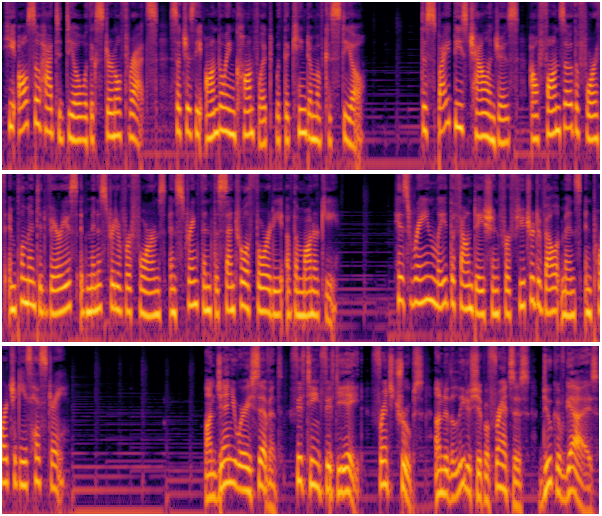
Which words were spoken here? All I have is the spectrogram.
He also had to deal with external threats, such as the ongoing conflict with the Kingdom of Castile. Despite these challenges, Alfonso IV implemented various administrative reforms and strengthened the central authority of the monarchy. His reign laid the foundation for future developments in Portuguese history. On January 7, 1558, French troops, under the leadership of Francis, Duke of Guise,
